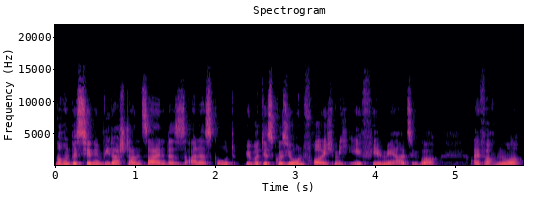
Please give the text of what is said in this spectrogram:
noch ein bisschen im Widerstand sein. Das ist alles gut. Über Diskussion freue ich mich eh viel mehr als über einfach nur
